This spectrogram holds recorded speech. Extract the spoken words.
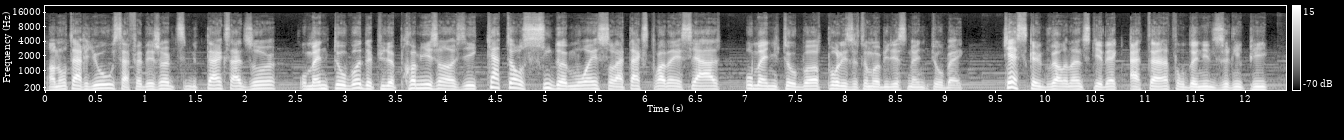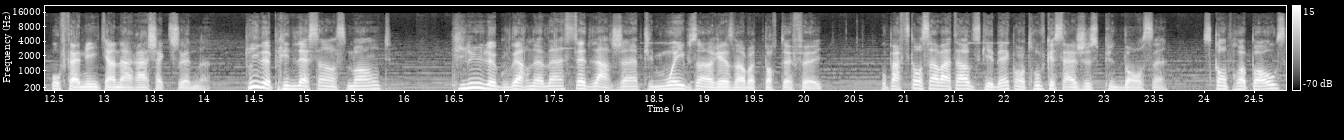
en Ontario, ça fait déjà un petit bout de temps que ça dure. Au Manitoba, depuis le 1er janvier, 14 sous de moins sur la taxe provinciale au Manitoba pour les automobilistes manitobains. Qu'est-ce que le gouvernement du Québec attend pour donner du répit aux familles qui en arrachent actuellement? Plus le prix de l'essence monte, plus le gouvernement fait de l'argent, puis moins il vous en reste dans votre portefeuille. Au Parti conservateur du Québec, on trouve que ça n'a juste plus de bon sens. Ce qu'on propose,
